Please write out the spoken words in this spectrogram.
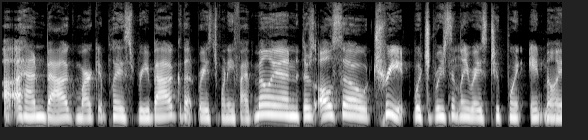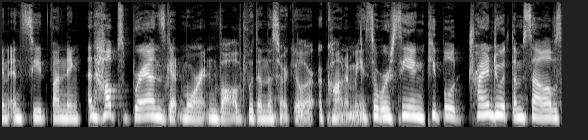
a handbag marketplace Rebag that raised 25 million. There's also Treat, which recently raised 2.8 million in seed funding and helps brands get more involved within the circular economy. So we're seeing people try and do it themselves,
